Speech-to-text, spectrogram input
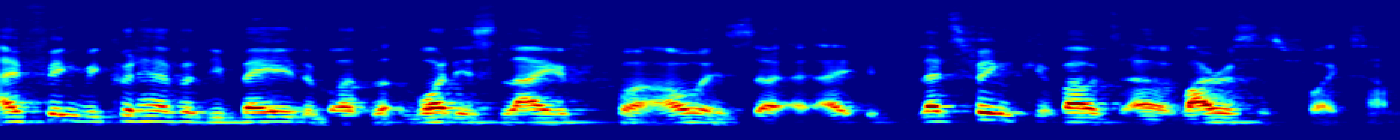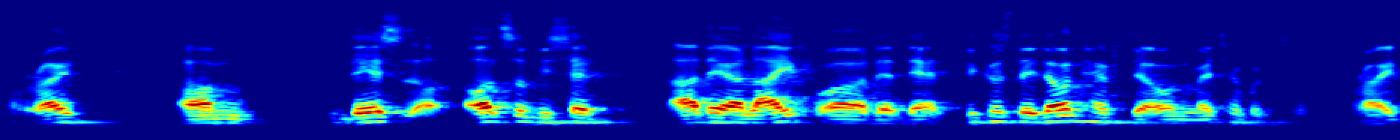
I think we could have a debate about what is life for hours. Uh, I, let's think about uh, viruses, for example, right? Um, there's also we said, are they alive or are they dead? Because they don't have their own metabolism, right?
